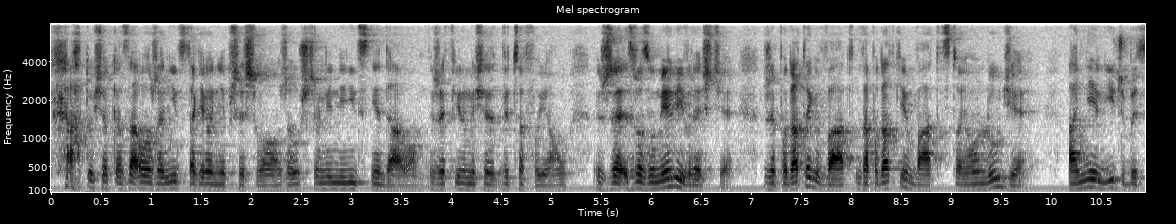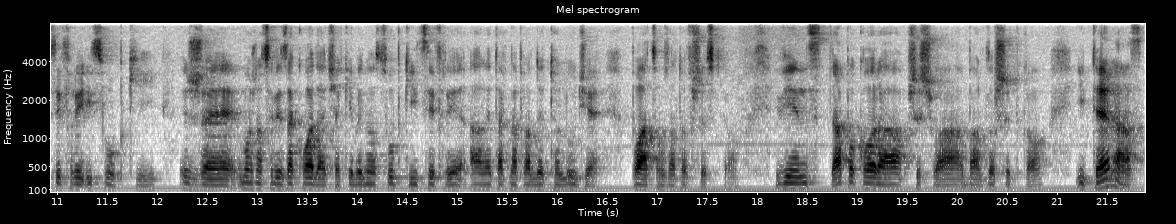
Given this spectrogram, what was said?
a tu się okazało, że nic takiego nie przyszło, że uszczelnienie nic nie dało, że firmy się wycofują, że zrozumieli wreszcie, że podatek VAT, za podatkiem VAT stoją ludzie, a nie liczby, cyfry i słupki, że można sobie zakładać, jakie będą słupki i cyfry, ale tak naprawdę to ludzie płacą za to wszystko. Więc ta pokora przyszła bardzo szybko. I teraz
